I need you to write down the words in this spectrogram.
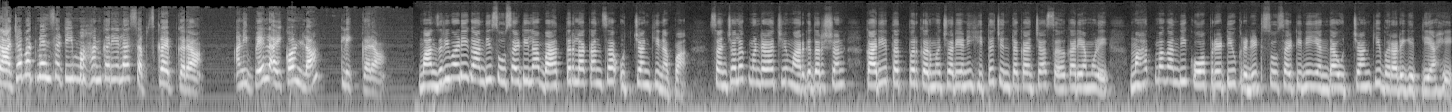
ताज्या बातम्यांसाठी महान करेला सबस्क्राईब करा आणि बेल आयकॉनला क्लिक करा. मांजरीवाडी गांधी सोसायटीला बहात्तर लाखांचा उच्चांकी नफा. संचालक मंडळाचे मार्गदर्शन कार्यतत्पर कर्मचारी आणि हितचिंतकांच्या सहकार्यामुळे महात्मा गांधी कोऑपरेटिव्ह क्रेडिट सोसायटीने यंदा उच्चांकी भरारी घेतली आहे.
